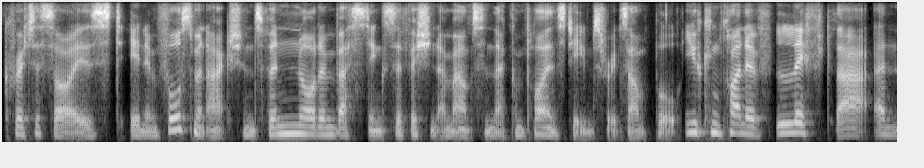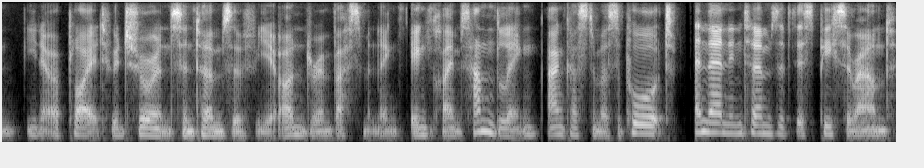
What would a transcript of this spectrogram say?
criticized in enforcement actions for not investing sufficient amounts in their compliance teams, for example. You can kind of lift that and you know apply it to insurance in terms of you know, underinvestment in, in claims handling and customer support. And then in terms of this piece around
